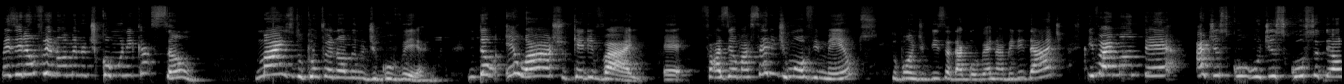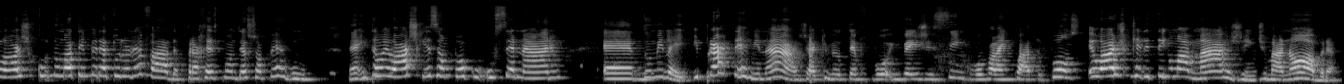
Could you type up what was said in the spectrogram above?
mas ele é um fenômeno de comunicação, mais do que um fenômeno de governo. Então, eu acho que ele vai é, fazer uma série de movimentos do ponto de vista da governabilidade e vai manter o discurso ideológico numa temperatura elevada, para responder a sua pergunta. Né? Então, eu acho que esse é um pouco o cenário é, do Milley. E para terminar, já que meu tempo, vou, em vez de cinco, vou falar em quatro pontos, eu acho que ele tem uma margem de manobra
